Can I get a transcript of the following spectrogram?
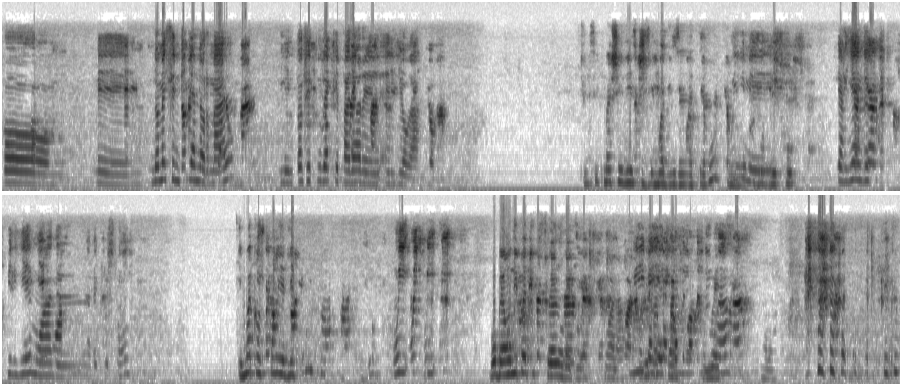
con, me, no me sentía normal y entonces tuve que parar el, el yoga. Tu sais que ma chérie, excusez-moi de vous interrompre, Oui, mais l'écho. Il n'y a rien de particulier, moi, de, avec le son. Et moi, quand je parle, il y a de l'écho Oui, oui, oui. Bon, ben, on n'est pas toute seule, on va dire. Voilà. Oui, ben, il y a trois. la Ouais, hein. voilà. Tout.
